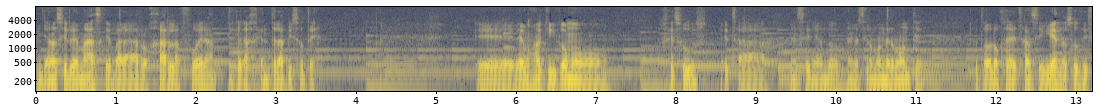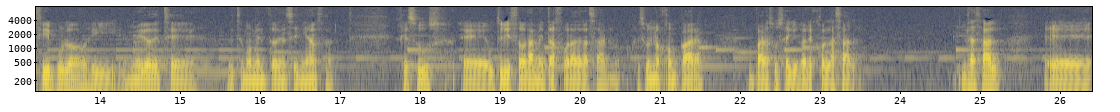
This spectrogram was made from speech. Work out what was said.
Ya no sirve más que para arrojarla fuera y que la gente la pisotee. Eh, vemos aquí cómo Jesús está enseñando en el Sermón del Monte a todos los que le están siguiendo, a sus discípulos, y en medio de este, de este momento de enseñanza, Jesús eh, utiliza la metáfora de la sal. ¿no? Jesús nos compara, compara a sus seguidores con la sal. Y la sal eh,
